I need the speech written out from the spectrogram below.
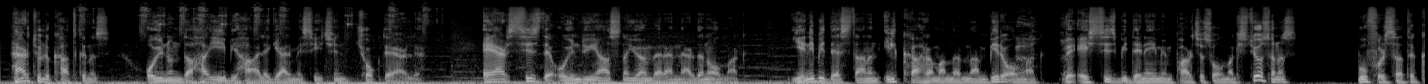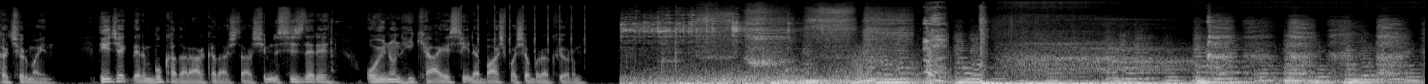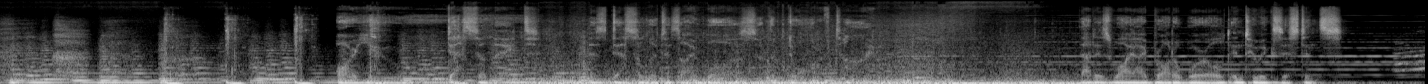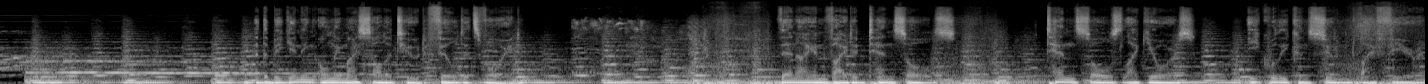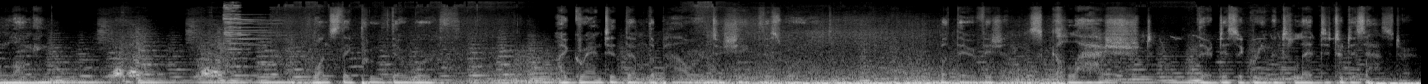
Her türlü katkınız oyunun daha iyi bir hale gelmesi için çok değerli. Eğer siz de oyun dünyasına yön verenlerden olmak, yeni bir destanın ilk kahramanlarından biri olmak ve eşsiz bir deneyimin parçası olmak istiyorsanız bu fırsatı kaçırmayın. Diyeceklerim bu kadar arkadaşlar. Şimdi sizleri oyunun hikayesiyle baş başa bırakıyorum. Existence. At the beginning, only my solitude filled its void. Then I invited ten souls. Ten souls like yours, equally consumed by fear and longing. Once they proved their worth, I granted them the power to shape this world. But their visions clashed. Their disagreement led to disaster.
